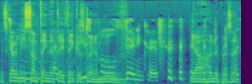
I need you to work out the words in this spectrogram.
It's got to be something that they think is going to move. Learning curve. yeah, hundred percent.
